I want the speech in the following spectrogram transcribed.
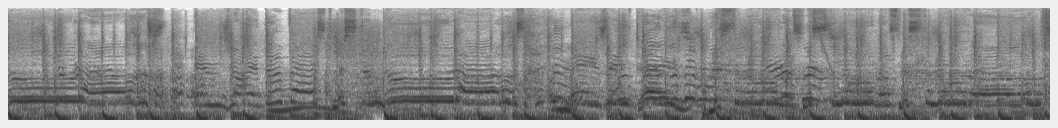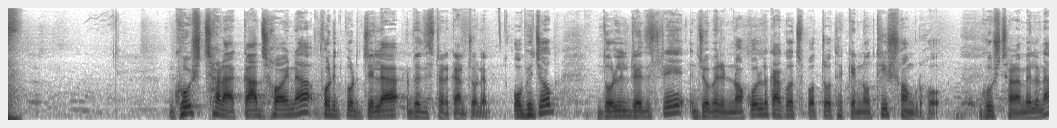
Noodles enjoy the best Mister Noodles amazing taste Mister Noodles Mister ঘুষ ছাড়া কাজ হয় না, ফরিদপুর জেলা রেজিস্ট্রার কার্যালয়ে। অভিযোগ, দলিল রেজিস্ট্রি, জমির নকল কাগজপত্র থেকে নথি সংগ্রহ। ঘুষ ছাড়া মেলে না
